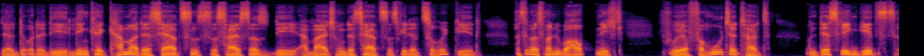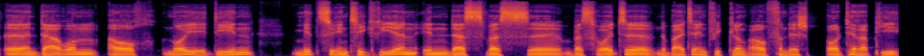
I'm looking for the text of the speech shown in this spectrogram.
der, oder die linke Kammer des Herzens, das heißt also die Erweiterung des Herzens wieder zurückgeht. Also was man überhaupt nicht früher vermutet hat. Und deswegen geht es äh, darum, auch neue Ideen mit zu integrieren in das, was, äh, was heute eine Weiterentwicklung auch von der Sporttherapie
